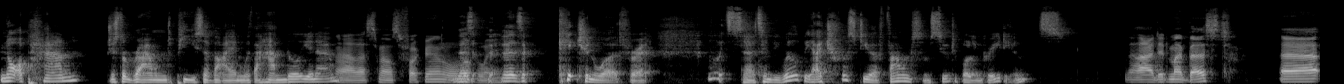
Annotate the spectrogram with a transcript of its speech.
not a pan, just a round piece of iron with a handle, you know? Ah, that smells fucking There's, lovely. there's a kitchen word for it. Oh, it certainly will be. I trust you have found some suitable ingredients. I did my best. Uh,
